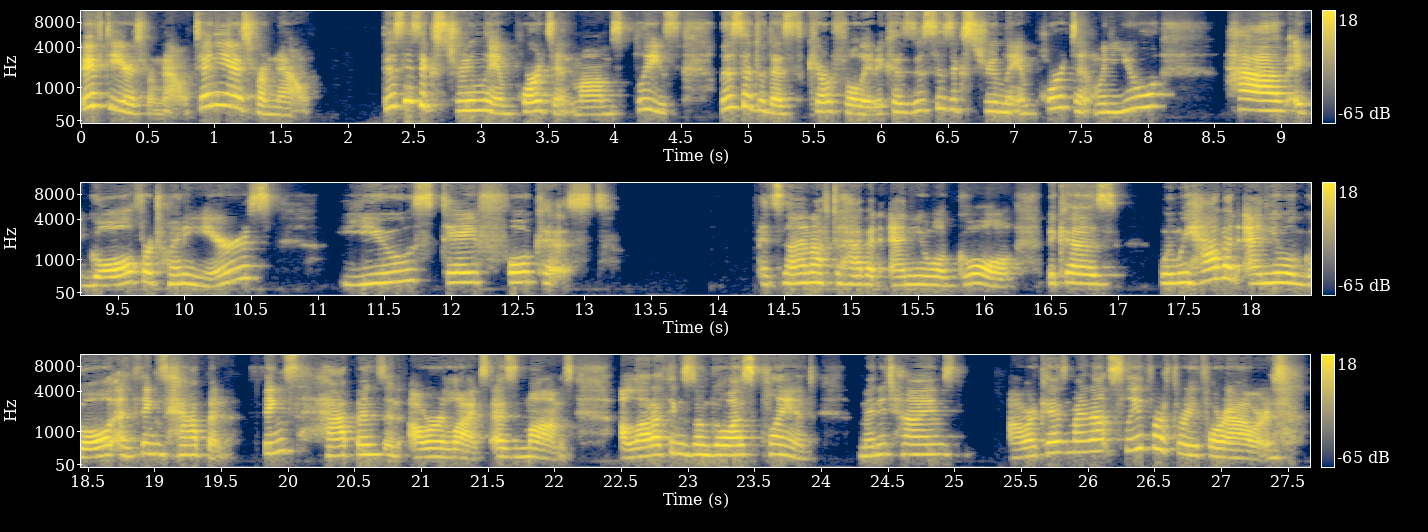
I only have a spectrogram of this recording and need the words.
50 years from now, 10 years from now. This is extremely important, moms. Please listen to this carefully because this is extremely important. When you have a goal for 20 years, you stay focused it's not enough to have an annual goal because when we have an annual goal and things happen things happens in our lives as moms a lot of things don't go as planned many times our kids might not sleep for three four hours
